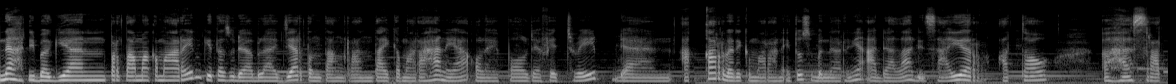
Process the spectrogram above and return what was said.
Nah, di bagian pertama kemarin kita sudah belajar tentang rantai kemarahan ya oleh Paul David Tripp dan akar dari kemarahan itu sebenarnya adalah desire atau uh, hasrat,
